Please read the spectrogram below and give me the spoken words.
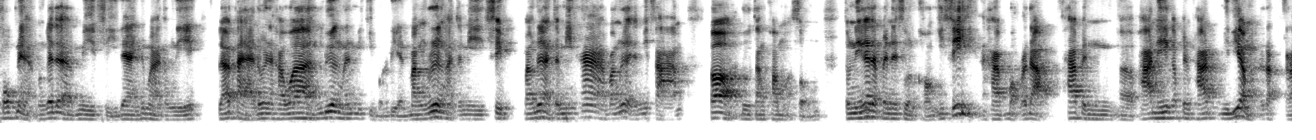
ครบเนี่ย มันก็จะมีสีแดงขึ้นมาตรงนี้ แล้วแต่ด้วยนะครับว่าเรื่องนั้นมีกี่บทเรียน บางเรื่องอาจจะมี 10 บางเรื่องอาจจะมี 5 บางเรื่องอาจจะมี 3 ก็ดูตามความเหมาะสม ตรงนี้ก็จะเป็นในส่วนของ easy นะครับ บอกระดับถ้าเป็นพาร์ทนี้ก็เป็นพาร์ทมีเดียมระดับกล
